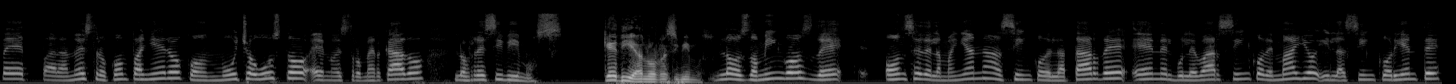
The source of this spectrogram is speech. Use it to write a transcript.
PET para nuestro compañero, con mucho gusto en nuestro mercado los recibimos. ¿Qué días los recibimos? Los domingos de 11 de la mañana a 5 de la tarde en el Boulevard 5 de Mayo y la 5 Oriente,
